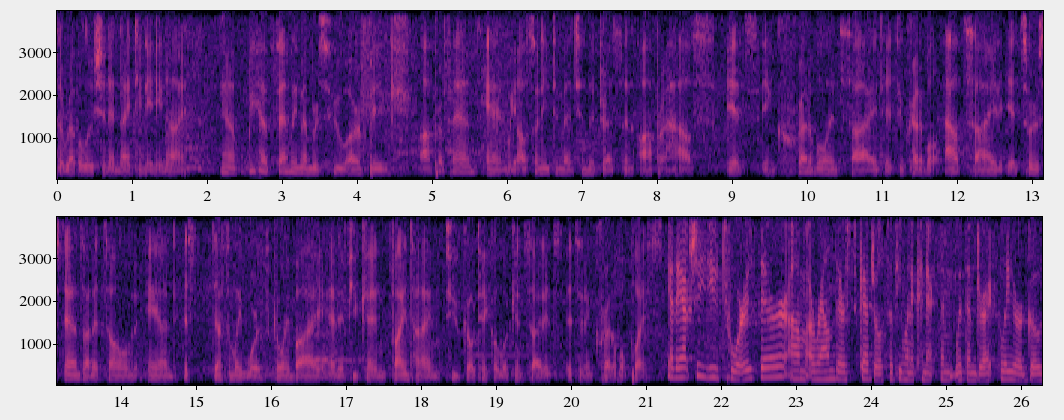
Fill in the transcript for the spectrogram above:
the revolution in 1989. Now, we have family members who are big opera fans, and we also need to mention the Dresden Opera House. It's incredible inside, it's incredible outside. It sort of stands on its own, and it's definitely worth going by. And if you can find time to go take a look inside, it's it's an incredible place. Yeah, they actually do tours there um, around their schedule. So if you want to connect them with them directly or go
